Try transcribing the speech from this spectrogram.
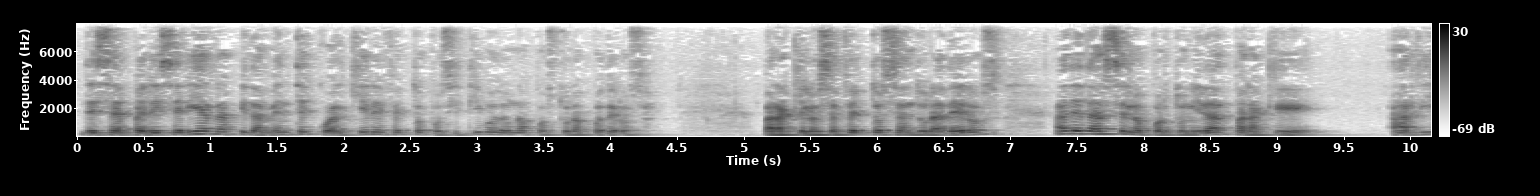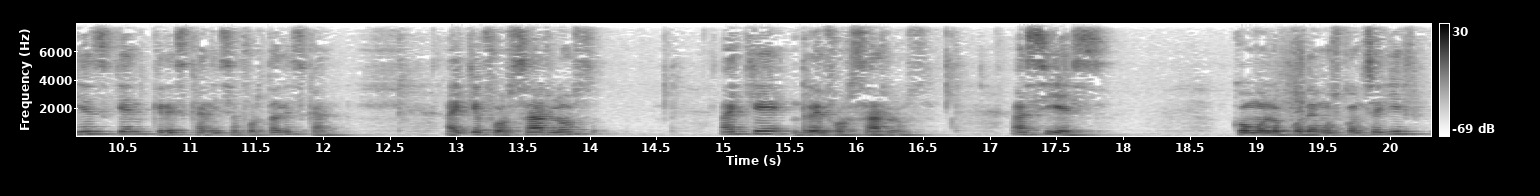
desaparecería rápidamente cualquier efecto positivo de una postura poderosa. Para que los efectos sean duraderos, ha de darse la oportunidad para que arriesguen, crezcan y se fortalezcan hay que forzarlos, hay que reforzarlos. Así es. ¿Cómo lo podemos conseguir?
